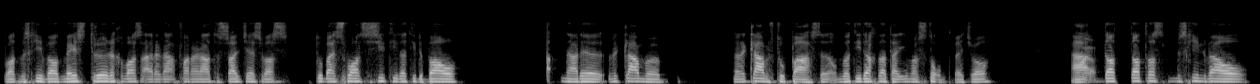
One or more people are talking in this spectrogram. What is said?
Wat misschien wel het meest treurige was van Renato Sanchez. Was toen bij Swansea City dat hij de bal naar de reclame. Naar de reclamestoel paaste. Omdat hij dacht dat daar iemand stond, weet je wel. Ja, ja. Dat, dat was misschien wel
